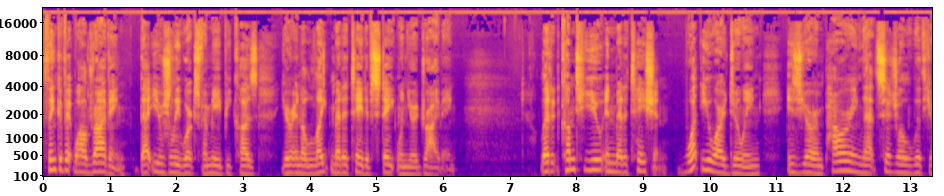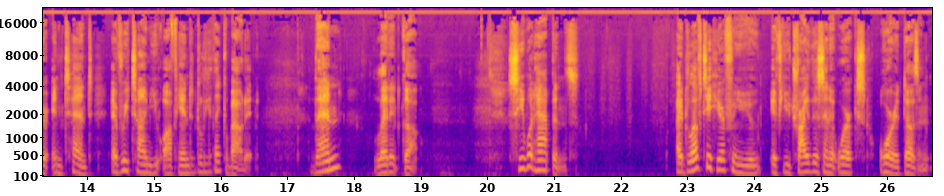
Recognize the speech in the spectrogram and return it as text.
Think of it while driving. That usually works for me because you're in a light meditative state when you're driving. Let it come to you in meditation. What you are doing is you're empowering that sigil with your intent every time you offhandedly think about it. Then let it go. See what happens. I'd love to hear from you if you try this and it works or it doesn't.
